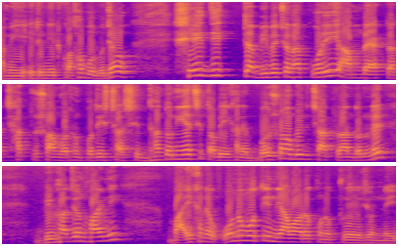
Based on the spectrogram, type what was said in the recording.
আমি এটা নিয়ে কথা বলব। যাই সেই দিকটা বিবেচনা করেই আমরা একটা ছাত্র সংগঠন প্রতিষ্ঠার সিদ্ধান্ত নিয়েছি, তবে এখানে বৈষম্যবিরোধী ছাত্র আন্দোলনের বিভাজন হয়নি বা এখানে অনুমতি নেওয়ারও কোনো প্রয়োজন নেই,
